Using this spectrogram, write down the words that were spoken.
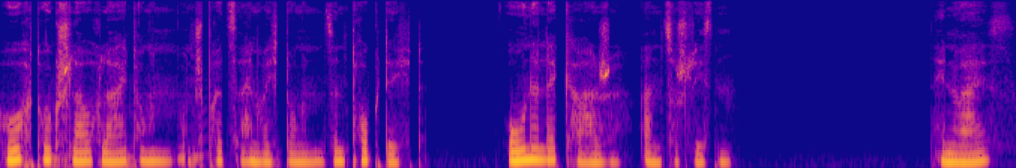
Hochdruckschlauchleitungen und Spritzeinrichtungen sind druckdicht, ohne Leckage anzuschließen. Hinweis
